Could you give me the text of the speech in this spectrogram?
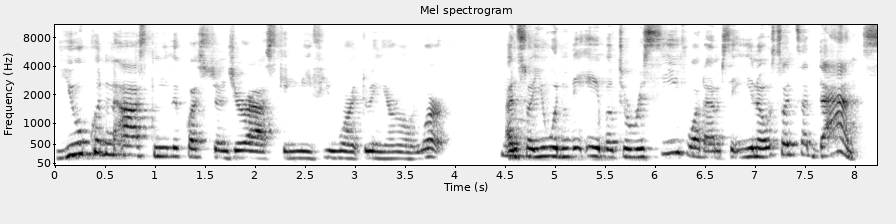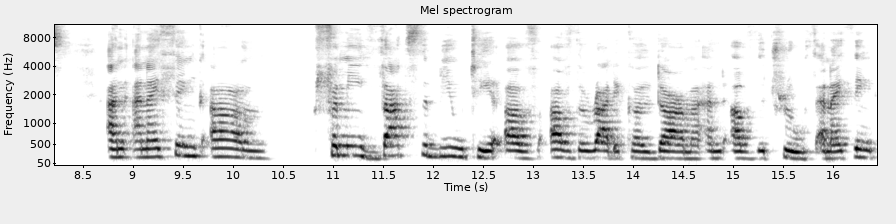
You couldn't ask me the questions you're asking me if you weren't doing your own work. Mm-hmm. And so you wouldn't be able to receive what I'm saying, you know, so it's a dance. And, and I think, um, for me, that's the beauty of, of the radical dharma and of the truth. And I think,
